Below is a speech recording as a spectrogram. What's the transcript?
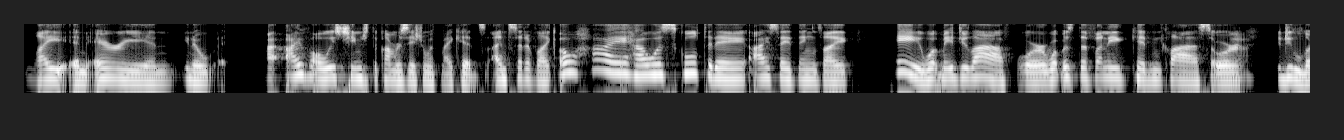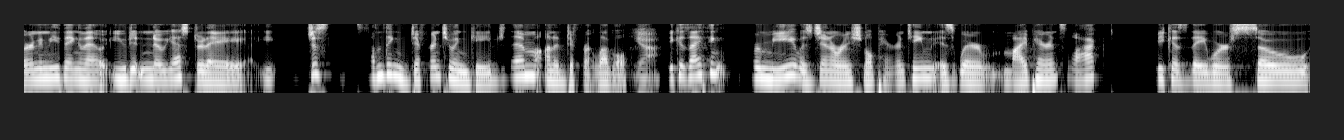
light and airy. And, you know, I, I've always changed the conversation with my kids. Instead of like, oh, hi, how was school today? I say things like, hey, what made you laugh? Or what was the funny kid in class? Or Yeah. did you learn anything that you didn't know yesterday? Just something different to engage them on a different level Yeah. because I think for me it was generational parenting is where my parents lacked because they were so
